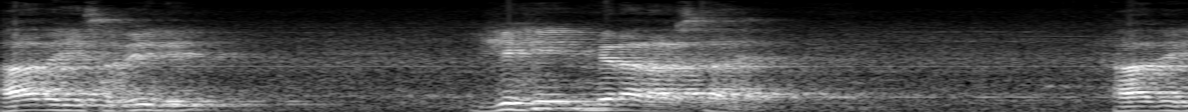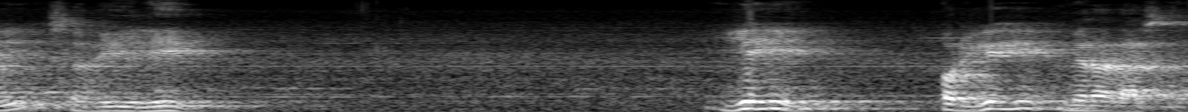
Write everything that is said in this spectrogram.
هذه سبیلی یہی میرا راستہ ہے. هذه سبیلی یہی اور یہی میرا راستہ.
